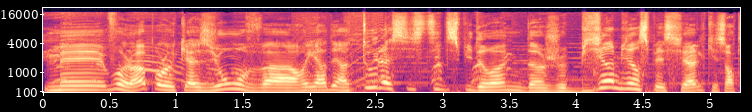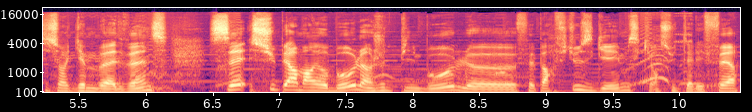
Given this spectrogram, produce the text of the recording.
Mais voilà, pour l'occasion, on va regarder un tool assisted speedrun d'un jeu bien bien spécial qui est sorti sur Game Boy Advance. C'est Super Mario Ball, un jeu de pinball euh, fait par Fuse Games qui ensuite allait faire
